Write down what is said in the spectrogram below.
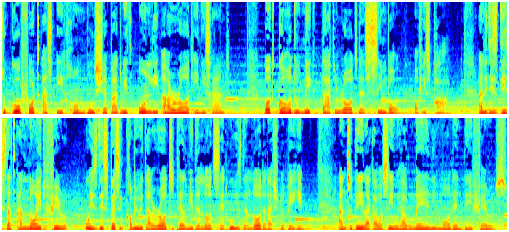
to go forth as a humble shepherd with only a rod in his hand. But God will make that rod the symbol of his power. And it is this that annoyed Pharaoh. Who is this person coming with a rod to tell me the Lord said? Who is the Lord that I should obey him? And today, like I was saying, we have many modern day pharaohs.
